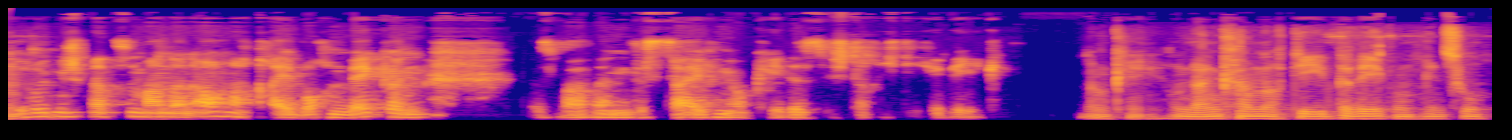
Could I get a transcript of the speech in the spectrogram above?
Die hm. Rückenschmerzen waren dann auch nach drei Wochen weg und das war dann das Zeichen, okay, das ist der richtige Weg. Okay, und dann kam noch die Bewegung hinzu.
